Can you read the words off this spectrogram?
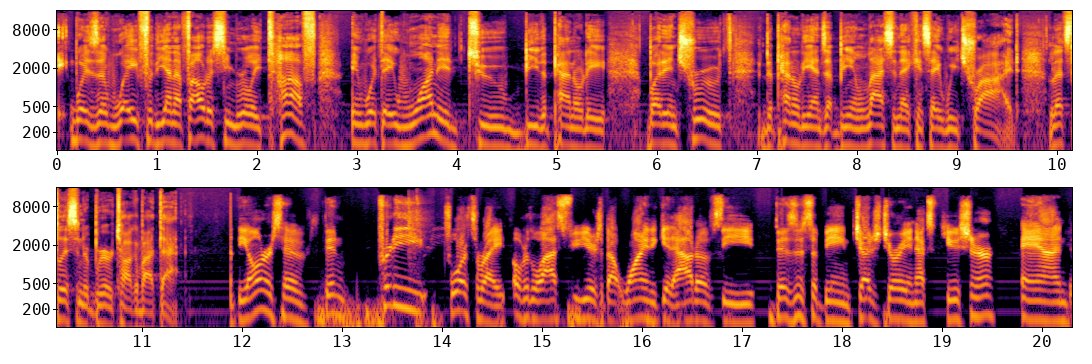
It was a way for the NFL to seem really tough in what they wanted to be the penalty, but in truth, the penalty ends up being less, and they can say we tried. Let's listen to Breer talk about that. The owners have been pretty forthright over the last few years about wanting to get out of the business of being judge, jury, and executioner. And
